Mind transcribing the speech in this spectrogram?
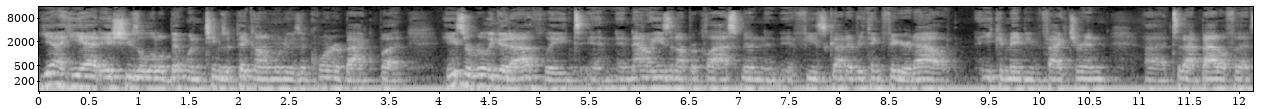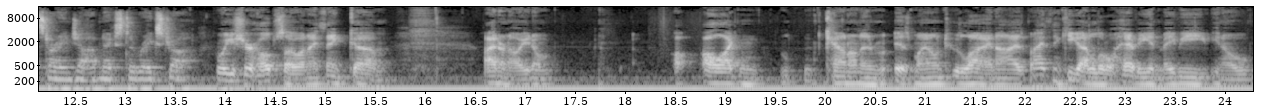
yeah, he had issues a little bit when teams would pick on him when he was a cornerback, but he's a really good athlete, and, and now he's an upperclassman. And if he's got everything figured out, he could maybe factor in uh, to that battle for that starting job next to Rakestraw. Well, you sure hope so, and I think um, I don't know. You know, all- I can count on him is my own two lion eyes. But I think he got a little heavy, and maybe you know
